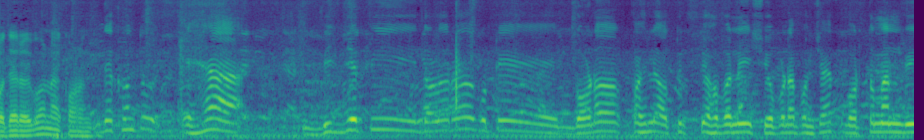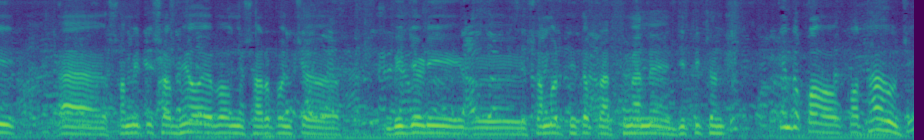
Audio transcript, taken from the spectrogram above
ବଜାୟ ରହିବ ନା କ'ଣ ଦେଖନ୍ତୁ ଏହା ବିଜେପି ଦଳର ଗୋଟେ ଗଡ଼ କହିଲେ ଅତ୍ୟୁକ୍ତି ହେବ ନାହିଁ ସିଓପଡ଼ା ପଞ୍ଚାୟତ ବର୍ତ୍ତମାନ ବି ସମିତି ସଭ୍ୟ ଏବଂ ସରପଞ୍ଚ ବିଜେଡ଼ି ସମର୍ଥିତ ପ୍ରାର୍ଥୀମାନେ ଜିତିଛନ୍ତି କିନ୍ତୁ କଥା ହେଉଛି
